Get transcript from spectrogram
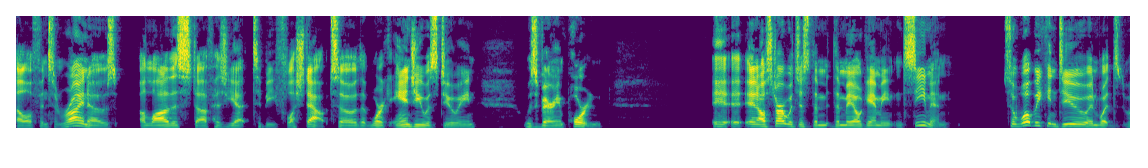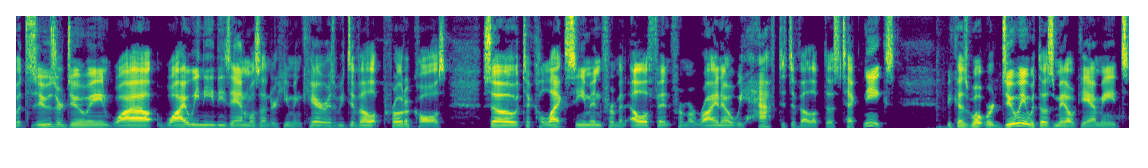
elephants and rhinos, a lot of this stuff has yet to be flushed out. So the work Angie was doing was very important. And I'll start with just the, the male gamete and semen. So what we can do and what what zoos are doing, why why we need these animals under human care is we develop protocols. So to collect semen from an elephant, from a rhino, we have to develop those techniques because what we're doing with those male gametes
